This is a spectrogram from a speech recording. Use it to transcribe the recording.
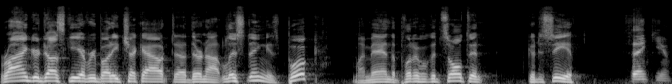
Ryan Girdusky, everybody, check out uh, they're not listening. His book, my man, the political consultant. Good to see you. Thank you.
